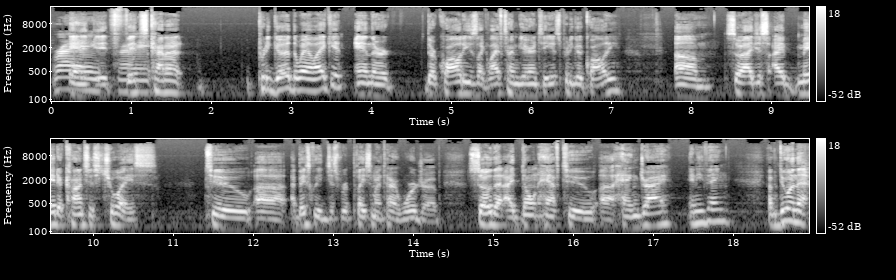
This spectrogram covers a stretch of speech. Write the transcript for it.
Right. and it, it fits right. kind of pretty good the way I like it, and their their quality is like lifetime guarantee. It's pretty good quality. Um, so I just I made a conscious choice to uh, I basically just replace my entire wardrobe so that I don't have to uh, hang dry anything. I'm doing that,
